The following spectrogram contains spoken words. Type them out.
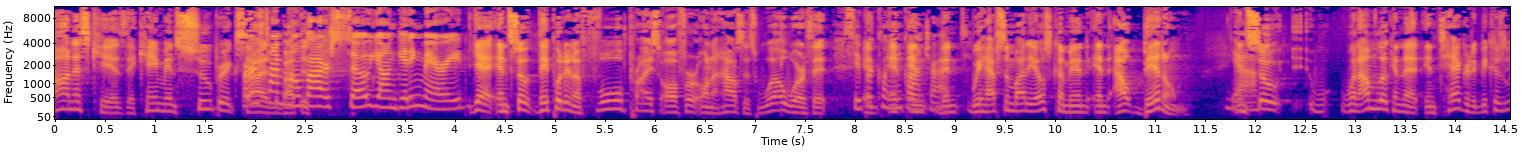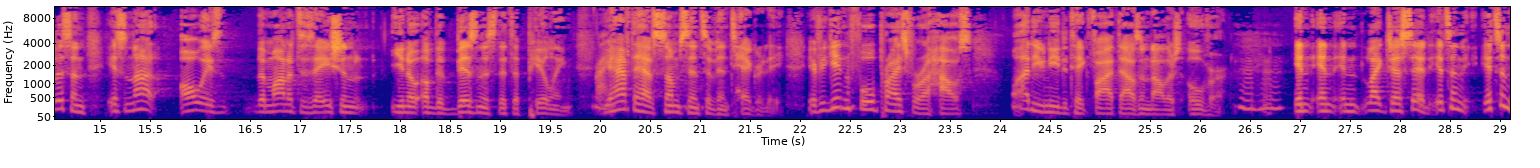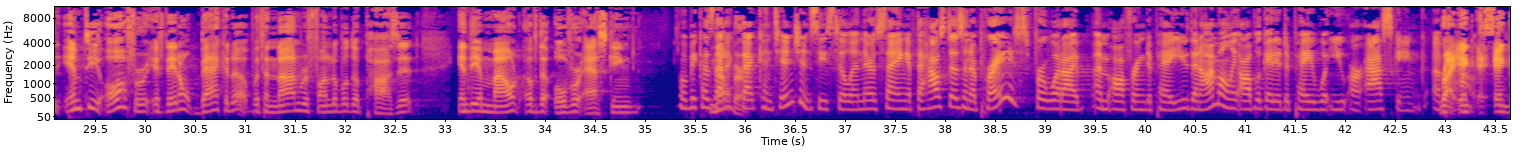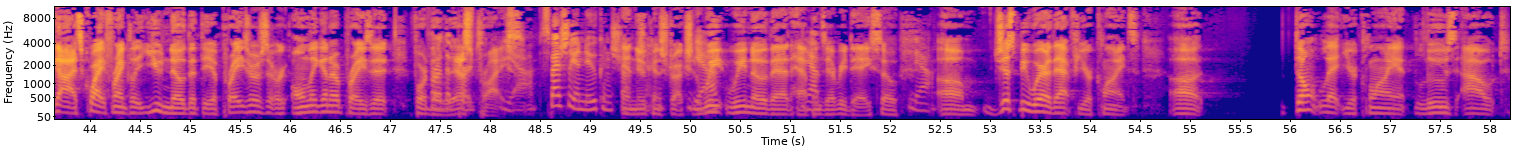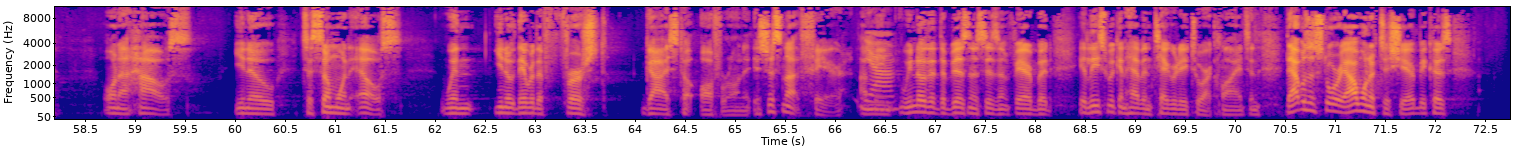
honest kids. They came in super excited. First time home buyers, so young, getting married. Yeah, and so they put in a full price offer on a house that's well worth it. Super and, clean and, contract. And then we have somebody else come in and outbid them. Yeah. And so when I'm looking at integrity, because listen, it's not always the monetization you know, of the business that's appealing. Right. You have to have some sense of integrity. If you're getting full price for a house, why do you need to take five thousand dollars over? Mm-hmm. And and and like Jess said, it's an it's an empty offer if they don't back it up with a non-refundable deposit in the amount of the over asking Well, because that, number. that contingency is still in there saying if the house doesn't appraise for what I am offering to pay you, then I'm only obligated to pay what you are asking of right. And, and guys, quite frankly, you know that the appraisers are only going to appraise it for, for the, the list purchase- price. Yeah, especially in new construction. in new construction. Yeah. We we know that happens every day. So Yeah. um, just beware of that for your clients. Uh, don't let your client lose out on a house, you know, to someone else when you know they were the first guys to offer on it. It's just not fair. I Yeah. mean, we know that the business isn't fair, but at least we can have integrity to our clients. And that was a story I wanted to share because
